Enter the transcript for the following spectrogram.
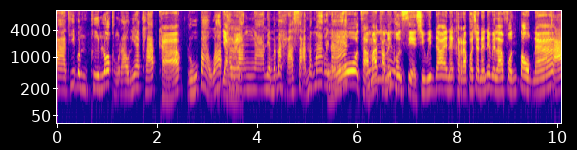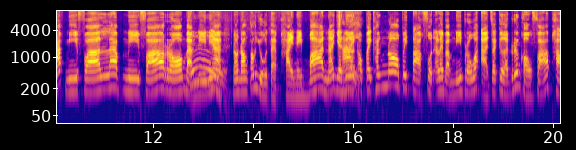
มาที่บนพื้นโลกของเราเนี่ยครับครับ รู้เปล่าว่ายังพไงลังงานเนี่ยมันมหาศาลมากๆเลยนะโอ้สามารถอืมทำให้คนเสียชีวิตได้นะครับ เพราะฉะนั้นในเวลาฝนตกนะครับ มีฟ้าแลบมีฟ้าร้องแบบนี้เนี่ยอืมน้องๆต้องอยู่แต่ภายในบ้านนะ อย่าใช่เดินออกไปข้างนอกไปตากฝนอะไรแบบนี้ เพราะว่าอาจจะเกิดเรื่องของฟ้าผ่า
